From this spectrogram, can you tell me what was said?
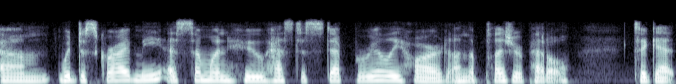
um, would describe me as someone who has to step really hard on the pleasure pedal to get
